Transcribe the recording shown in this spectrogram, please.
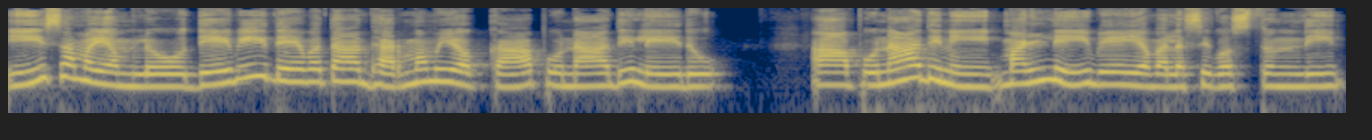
ఈ సమయంలో దేవీ దేవతా ధర్మము యొక్క పునాది లేదు. ఆ పునాదిని మళ్ళీ వేయవలసి వస్తుంది.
